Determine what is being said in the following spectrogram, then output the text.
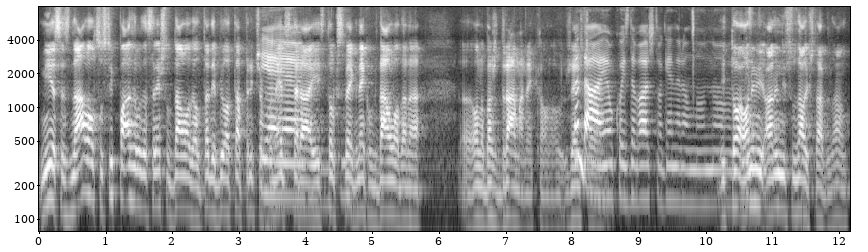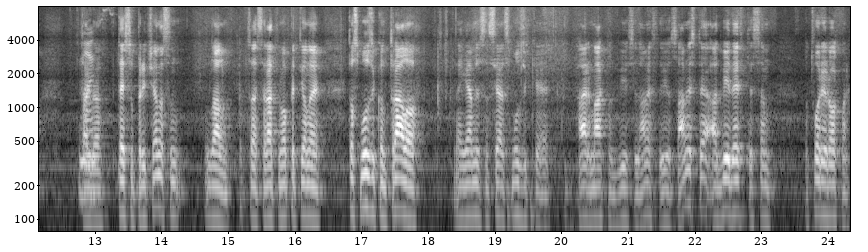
nije se znalo, ali su svi pazili da se nešto downloada, ali tad je bila ta priča je. Napstera i iz tog sveg nekog downloada na, uh, ono, baš drama neka, ono, Pa žešća. da, ono. je oko izdavaštva generalno. No, I to, oni, ni- oni nisu znali šta bi, znam. Tako da, Nice. te su priče. Onda sam, uglavnom, sad se vratim opet i ono je, to s muzikom tralo, ne, ja mislim da sam se ja s muzike HR maknuo 2017. 2018. a 2010. sam otvorio Rockmark.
